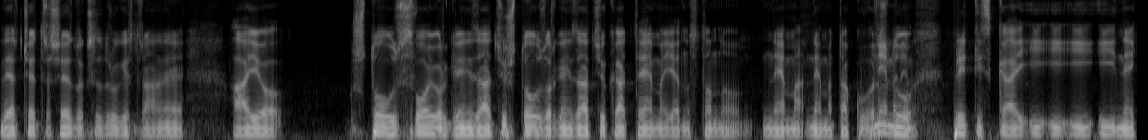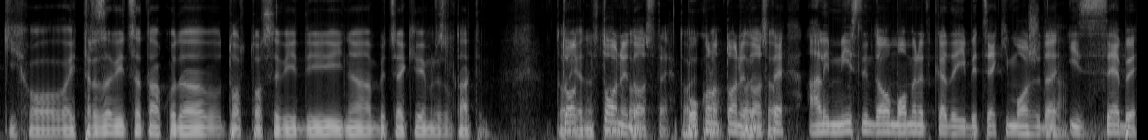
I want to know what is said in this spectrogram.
VR46, dok sa druge strane Ajo što uz svoju organizaciju, što uz organizaciju KTM-a jednostavno nema, nema takvu vrstu nema, nema. pritiska i, i, i, i nekih ovaj, trzavica, tako da to, to se vidi i na Becekijevim rezultatima. To, to, to nedostaje. To, to Bukvalno to, to nedostaje, to ali mislim da je ovo moment kada i Beceki može da, da. iz sebe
